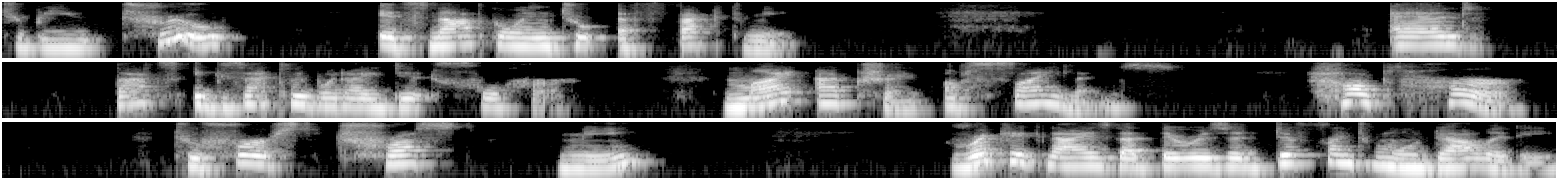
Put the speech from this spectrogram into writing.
to be true, it's not going to affect me. And that's exactly what I did for her my action of silence helped her to first trust me, recognize that there is a different modality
